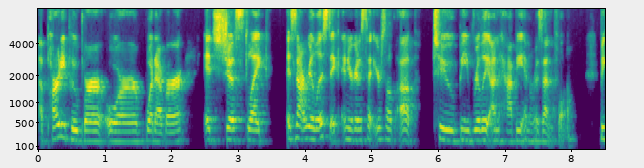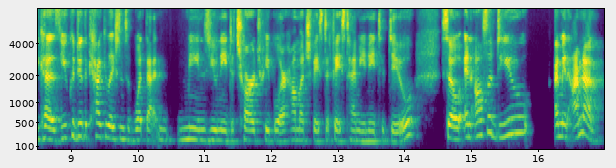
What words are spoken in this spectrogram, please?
a party pooper or whatever it's just like it's not realistic and you're going to set yourself up to be really unhappy and resentful because you could do the calculations of what that means you need to charge people or how much face to face time you need to do. So, and also, do you, I mean, I'm not,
